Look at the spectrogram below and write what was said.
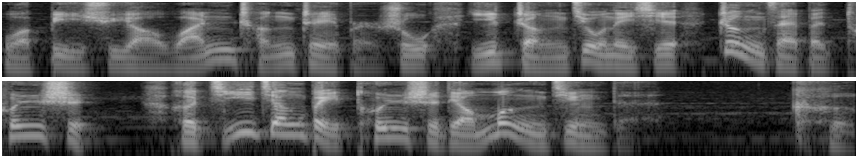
我必须要完成这本书，以拯救那些正在被吞噬和即将被吞噬掉梦境的可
